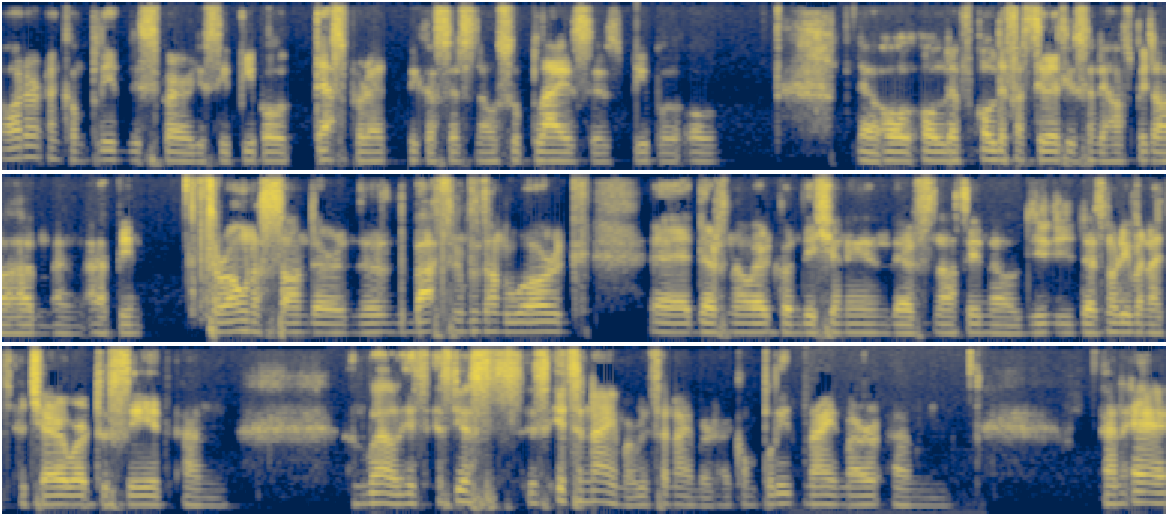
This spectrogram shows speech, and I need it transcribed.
utter and complete despair. You see people desperate because there's no supplies. There's people all all, all the all the facilities in the hospital have, have been thrown asunder. The, the bathrooms don't work. Uh, there's no air conditioning. There's nothing. No, there's not even a, a, chair where to sit. And and well, it's it's just it's, it's a nightmare. It's a nightmare, a complete nightmare. And and uh,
